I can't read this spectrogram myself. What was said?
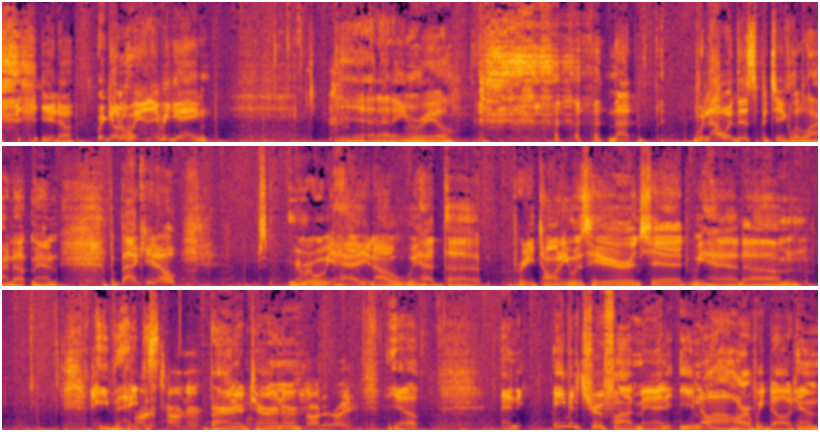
you know, we're gonna win every game. Yeah, that ain't real. not, well, not with this particular lineup, man. But back, you know, remember we had, you know, we had the Pretty Tony was here and shit. We had, um, he even hate Burner Turner. Burner Turner. Started right. Yep. And even Trufant, man, you know how hard we dogged him.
